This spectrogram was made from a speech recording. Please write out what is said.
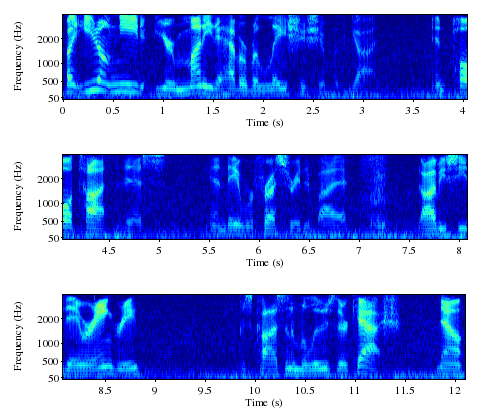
But you don't need your money to have a relationship with God. And Paul taught this, and they were frustrated by it. Obviously, they were angry. It was causing them to lose their cash. Now,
